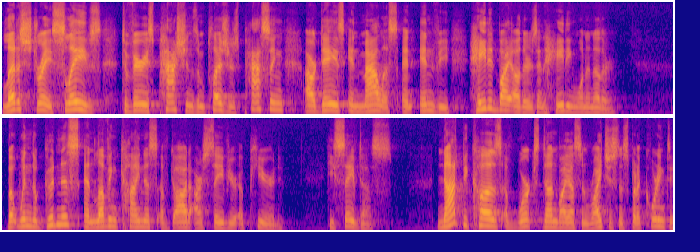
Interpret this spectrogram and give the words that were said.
led astray, slaves to various passions and pleasures, passing our days in malice and envy, hated by others and hating one another. But when the goodness and loving kindness of God our Savior appeared, he saved us not because of works done by us in righteousness, but according to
